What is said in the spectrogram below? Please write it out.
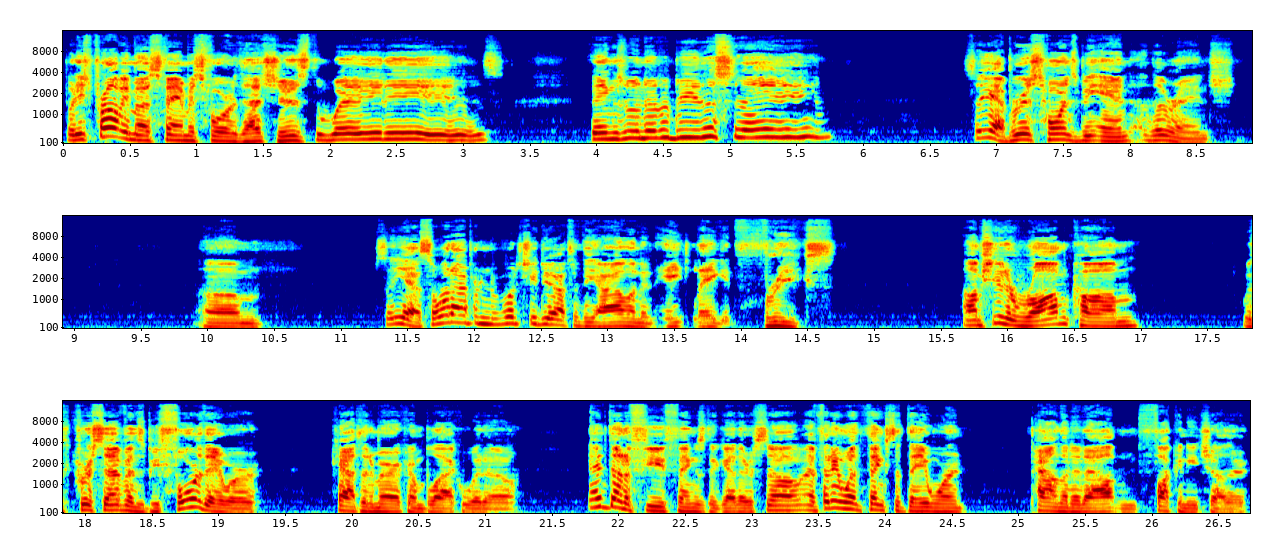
But he's probably most famous for That's Just the Way It Is. Things will never be the same. So yeah, Bruce Hornsby and The Range. Um, so yeah, so what happened? What did she do after The Island and Eight Legged Freaks? Um, she did a rom com with Chris Evans before they were Captain America and Black Widow. They've done a few things together. So if anyone thinks that they weren't pounding it out and fucking each other,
